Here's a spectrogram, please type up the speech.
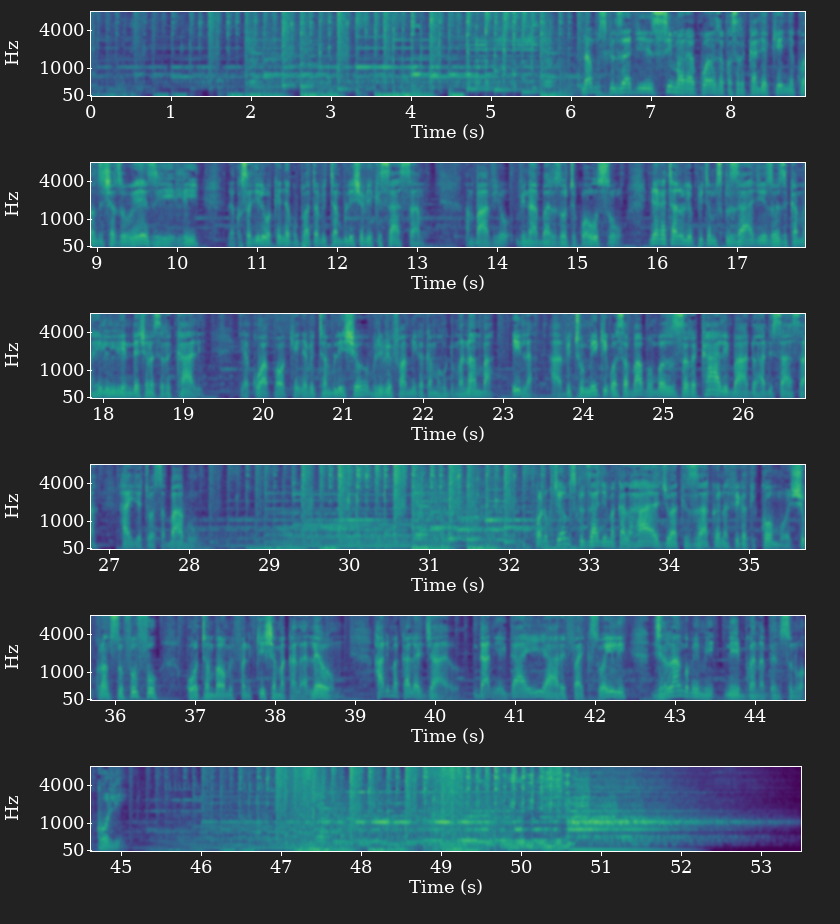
Na msikilizaji, si mara ya kwanza kwa serikali ya Kenya kuanzisha zoezi hili la kusajili Wakenya kupata vitambulisho vya kisasa ambavyo vina habari zote kwa usu. Miaka tano iliyopita, msikilizaji, zoezi kama hili liliendeshwa na serikali ya kuwapa Wakenya vitambulisho vilivyofahamika kama huduma namba, ila havitumiki kwa sababu ambazo serikali bado hadi sasa haijatoa sababu. Kwa nukta msikilizaji, makala haya juu haki zako yanafika kikomo. Shukran sufufu kwa wote ambao wamefanikisha makala leo. Hadi makala yajayo ndani ya idhaa hii ya RFI Kiswahili, jina langu mimi ni Bwana Benson Wakoli.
